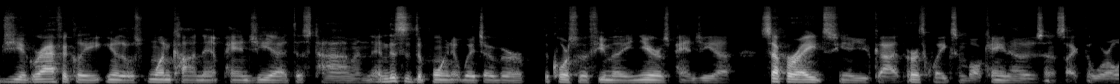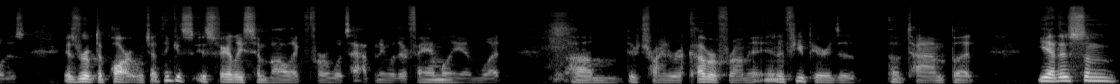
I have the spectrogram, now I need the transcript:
geographically, you know, there was one continent, Pangea, at this time, and and this is the point at which, over the course of a few million years, Pangea separates. You know, you've got earthquakes and volcanoes, and it's like the world is is ripped apart, which I think is is fairly symbolic for what's happening with their family and what um, they're trying to recover from it in a few periods of, of time. But yeah, there's some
